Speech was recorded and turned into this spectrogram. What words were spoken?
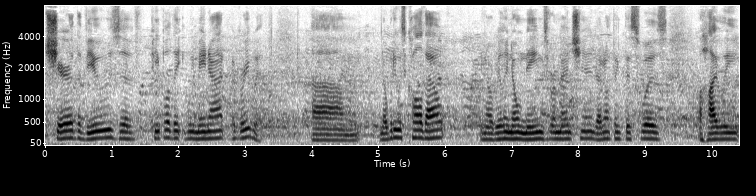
share the views of people that we may not agree with. Um, nobody was called out. You know, really no names were mentioned. I don't think this was a highly,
